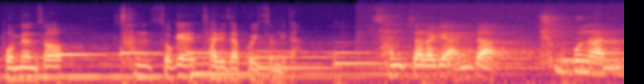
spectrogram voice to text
보면서 산 속에 자리 잡고 있습니다. 산자락에 앉아 충분한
